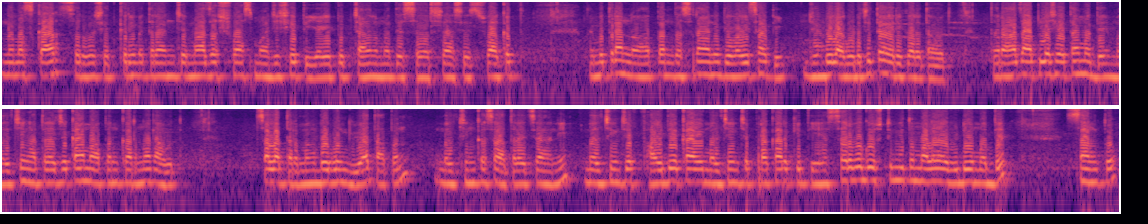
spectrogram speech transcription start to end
नमस्कार सर्व शेतकरी मित्रांचे माझा श्वास माझी शेती या यूट्यूब चॅनलमध्ये सहर्ष असे स्वागत. तर मित्रांनो आपण दसरा आणि दिवाळीसाठी झेंडू लागवडीची तयारी करत आहोत. तर आज आपल्या शेतामध्ये मल्चिंग हाताळायचे काम आपण करणार आहोत. चला तर मग बघून घेऊयात आपण मल्चिंग कसं हाताळायचं आणि मल्चिंगचे फायदे काय मल्चिंगचे प्रकार किती हे सर्व गोष्टी मी तुम्हाला या व्हिडिओमध्ये सांगतो.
